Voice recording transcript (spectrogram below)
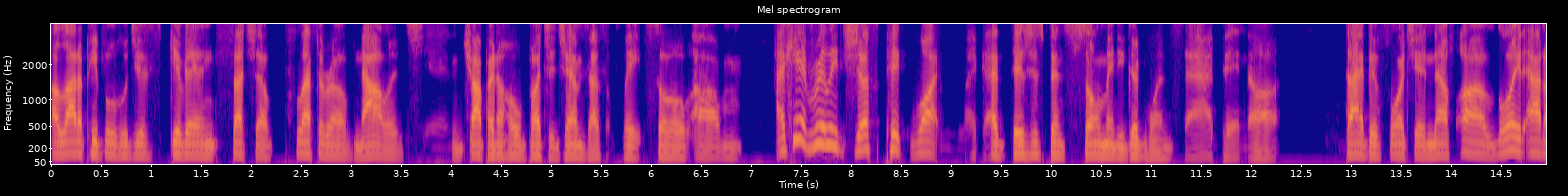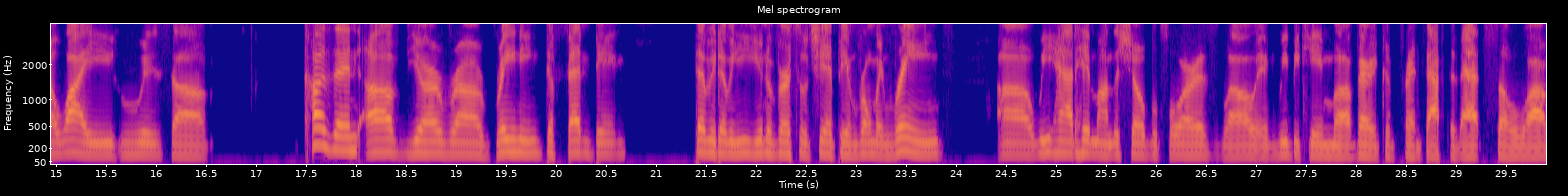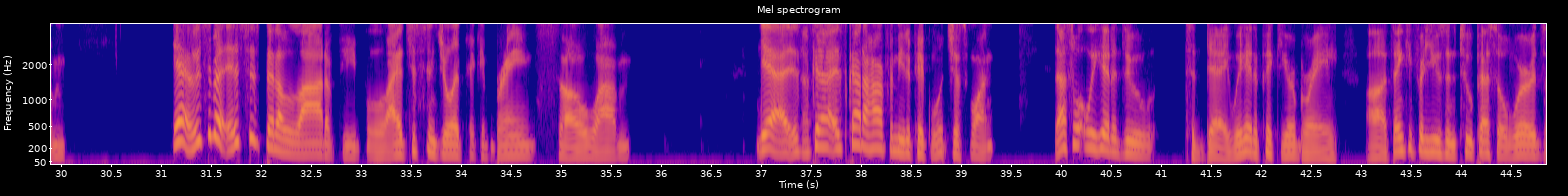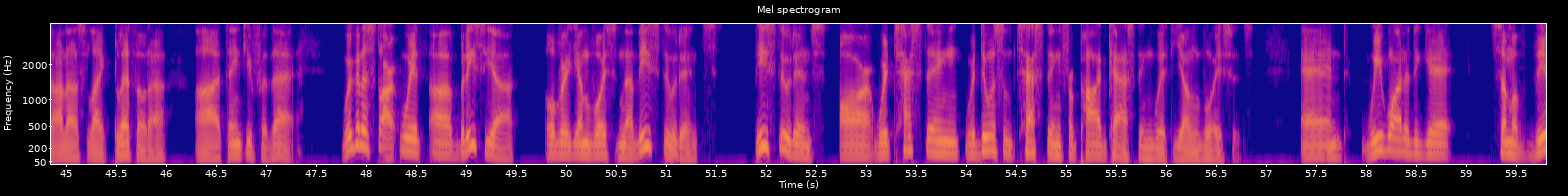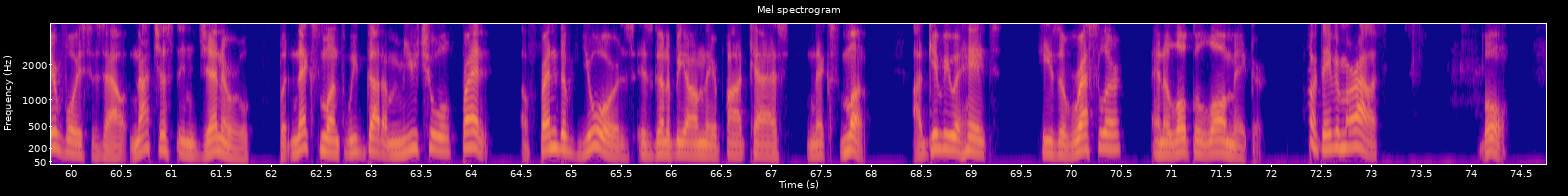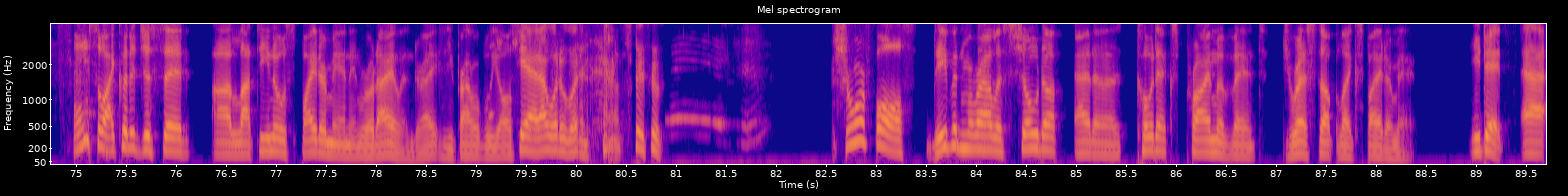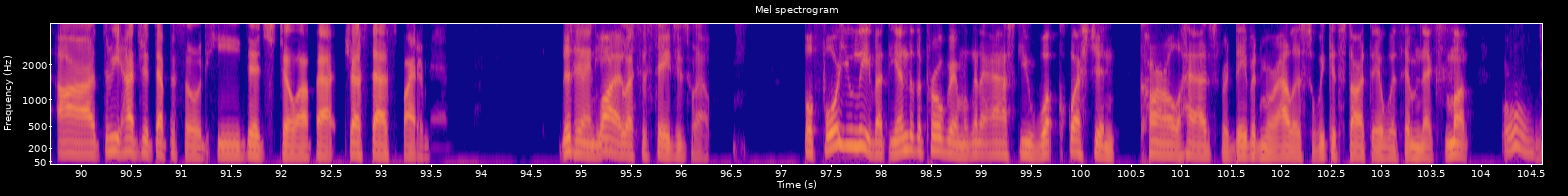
a lot of people who just given such a plethora of knowledge and dropping a whole bunch of gems as of late. So um, I can't really just pick one. Like I, there's just been so many good ones that I've been uh, that I've been fortunate enough. Uh, Lloyd Anoa'i, who is uh, cousin of your uh, reigning defending WWE Universal Champion Roman Reigns, uh, we had him on the show before as well, and we became uh, very good friends after that. So, um, yeah, it's, been, it's just been a lot of people. I just enjoy picking brains. So, um, yeah, it's kind it's kind of hard for me to pick just one. That's what we're here to do today. We're here to pick your brain. Uh, thank you for using two peso words on us like plethora. Uh, thank you for that. We're going to start with uh, Bricia over at Young Voices. Now, these students, these students are we're testing we're doing some testing for podcasting with young voices. And we wanted to get some of their voices out not just in general but next month we've got a mutual friend. A friend of yours is going to be on their podcast next month. I'll give you a hint. He's a wrestler and a local lawmaker. Oh david morales. Boom. Also i could have just said uh, latino spider-man in rhode island right? You probably also yeah that would have True or false, David Morales showed up at a Codex Prime event dressed up like Spider Man. He did. At our 300th episode, he did show up at dressed as Spider Man. This and is why. he was the stage as well. Before you leave, at the end of the program, I'm going to ask you what question Carl has for David Morales so we could start there with him next month. Ooh.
